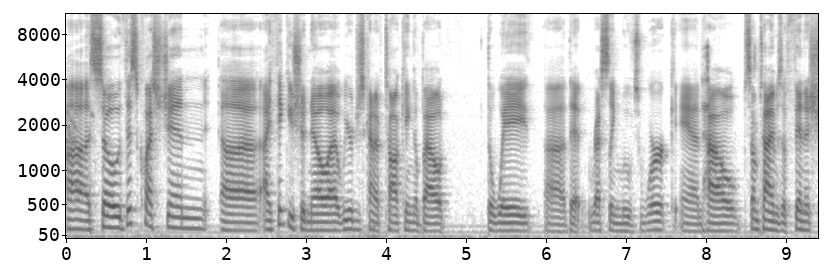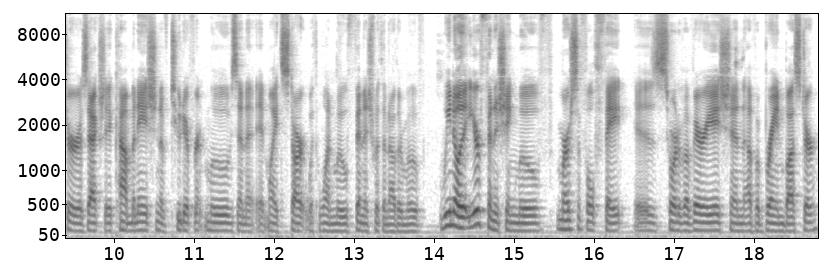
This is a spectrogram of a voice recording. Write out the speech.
Uh, so this question, uh, I think you should know. Uh, we were just kind of talking about the way uh, that wrestling moves work and how sometimes a finisher is actually a combination of two different moves, and it, it might start with one move, finish with another move. We know that your finishing move, Merciful Fate, is sort of a variation of a brainbuster.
